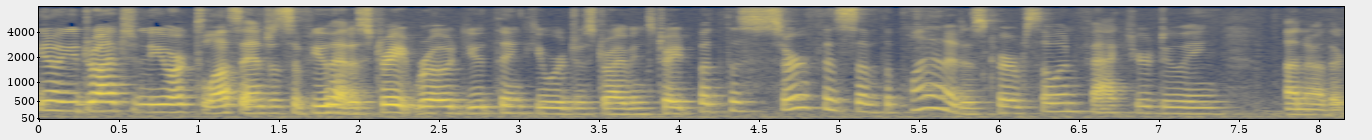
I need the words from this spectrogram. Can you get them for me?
you know, you drive to New York to Los Angeles, if you had a straight road, you'd think you were just driving straight, but the surface of the planet is curved, so in fact you're doing another,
